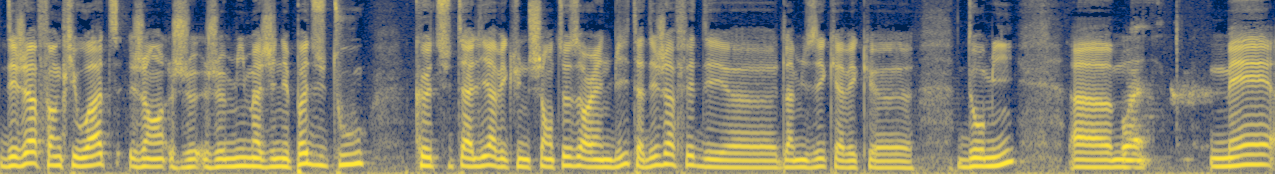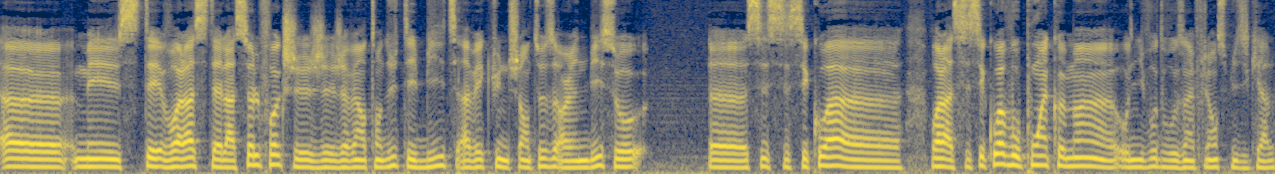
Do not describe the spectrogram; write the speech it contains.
déjà Funky Watt genre je je m'imaginais pas du tout que tu t'allies avec une chanteuse R&B. T'as déjà fait des, euh, de la musique avec euh, Domi. Euh, Mais, mais c'était, voilà, c'était la seule fois que j'avais entendu tes beats avec une chanteuse R&B. So, c'est- quoi, voilà, c'est quoi vos points communs au niveau de vos influences musicales?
